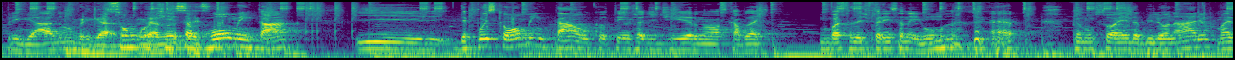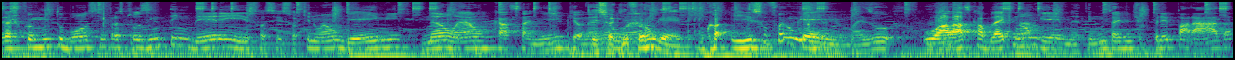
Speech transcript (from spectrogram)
Obrigado. Obrigado, Som obrigado a coxinha, vocês. vou aumentar. E depois que eu aumentar o que eu tenho já de dinheiro no Alaska Black, não vai fazer diferença nenhuma, né? Porque eu não sou ainda bilionário, mas acho que foi muito bom assim para as pessoas entenderem isso, assim, isso aqui não é um game, não é um caça-níquel, né? Isso Não aqui é- foi um game. Isso foi um game, mas o, o Alaska Black não é um game, né? Tem muita gente preparada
